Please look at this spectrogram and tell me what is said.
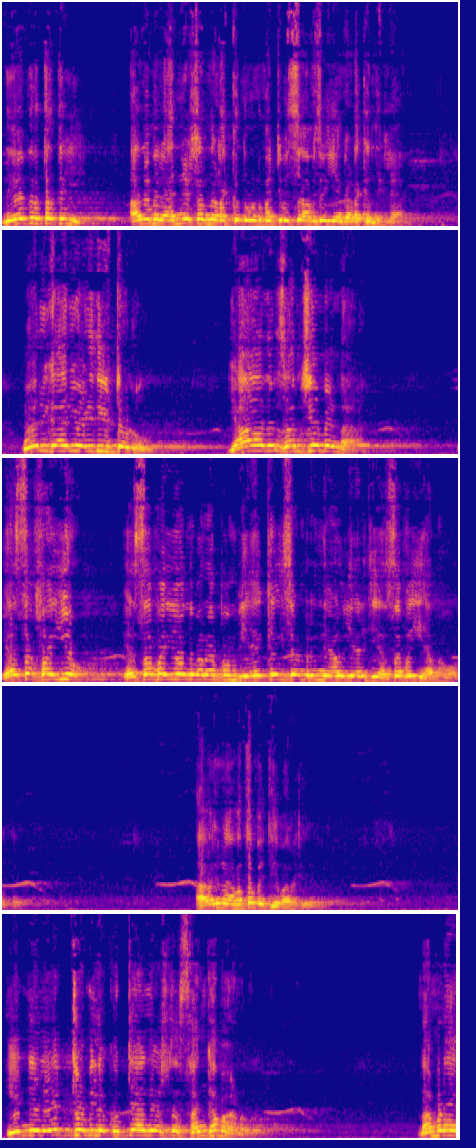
നേതൃത്വത്തിൽ അതുമേൽ അന്വേഷണം നടക്കുന്നുകൊണ്ട് മറ്റു വിശദാംശം ഞാൻ കടക്കുന്നില്ല. ഒരു കാര്യം എഴുതിയിട്ടുള്ളൂ. യാതൊരു സംശയം വേണ്ട. S F I O S F I O എന്ന് പറഞ്ഞപ്പം എ കെ സെന്ററിൽ നിന്ന് ആൾ വിചാരിച്ച് എസ് എഫ് ഐ ആണെന്ന് ഓർത്ത് അവന് അബദ്ധം പറ്റിയ പറയുക ഇന്ത്യയിൽ ഏറ്റവും വലിയ കുറ്റാന്വേഷണ സംഘമാണ് നമ്മുടെ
